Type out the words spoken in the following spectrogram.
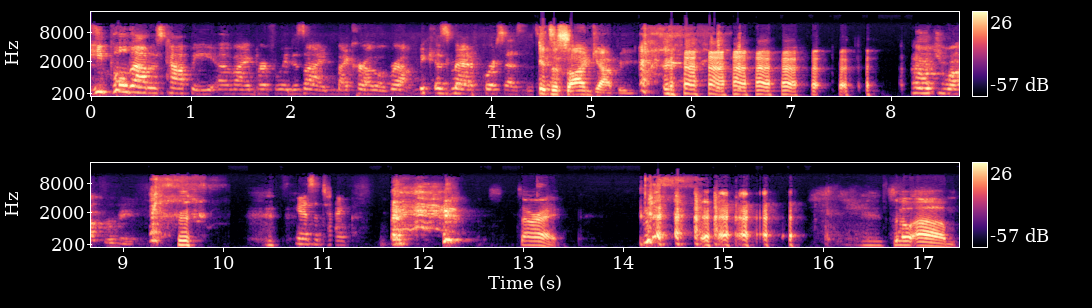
He pulled out his copy of "I'm Perfectly Designed" by Karamo Brown because Matt, of course, has this. it's a signed copy. I it's know what you want from me. he has a type. It's all right. so um,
